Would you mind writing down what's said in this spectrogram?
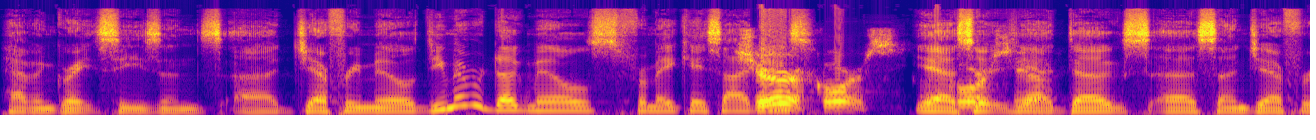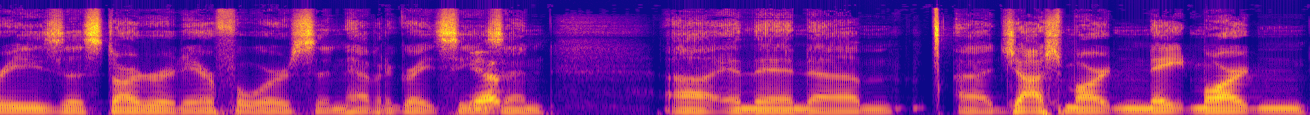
having great seasons. Uh, Jeffrey Mills. Do you remember Doug Mills from AK Side? Sure, of course. Yeah, of course, so yeah, yeah Doug's uh, son Jeffrey's a starter at Air Force and having a great season. Yep. Uh, and then um, uh, Josh Martin, Nate Martin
